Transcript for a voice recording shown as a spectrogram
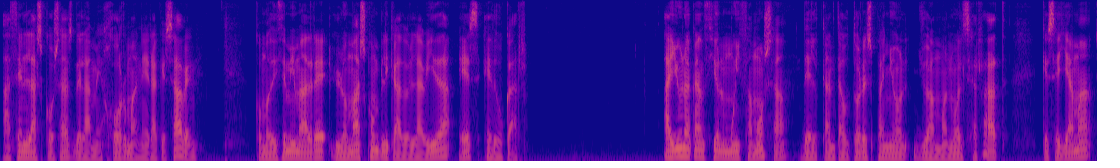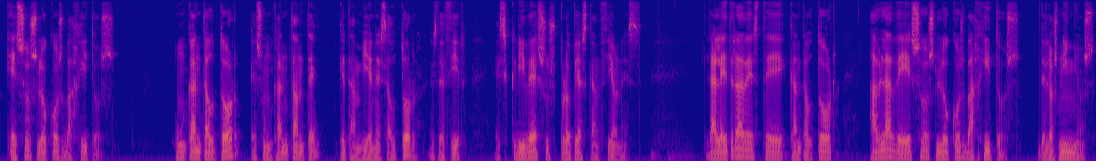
hacen las cosas de la mejor manera que saben. Como dice mi madre, lo más complicado en la vida es educar. Hay una canción muy famosa del cantautor español Joan Manuel Serrat que se llama Esos locos bajitos. Un cantautor es un cantante que también es autor, es decir, escribe sus propias canciones. La letra de este cantautor habla de esos locos bajitos, de los niños,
